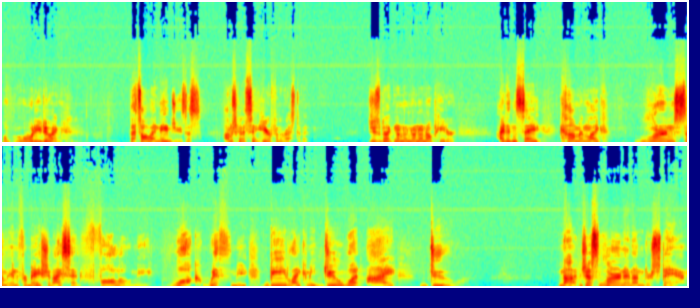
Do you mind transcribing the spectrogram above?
Well, what are you doing? That's all I need, Jesus. I'm just going to sit here for the rest of it. Jesus would be like, no, no, no, no, no, Peter. I didn't say come and like learn some information. I said follow me, walk with me, be like me, do what I do. Not just learn and understand,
